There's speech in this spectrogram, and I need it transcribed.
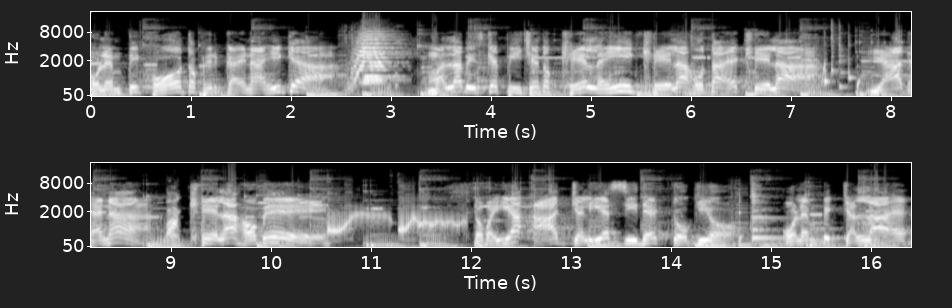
ओलंपिक हो तो फिर कहना ही क्या? मतलब इसके पीछे तो खेल नहीं, खेला होता है खेला। याद है ना? खेला हो बे तो भैया, आज चलिए सीधे टोक्यो। ओलंपिक चल रहा है।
